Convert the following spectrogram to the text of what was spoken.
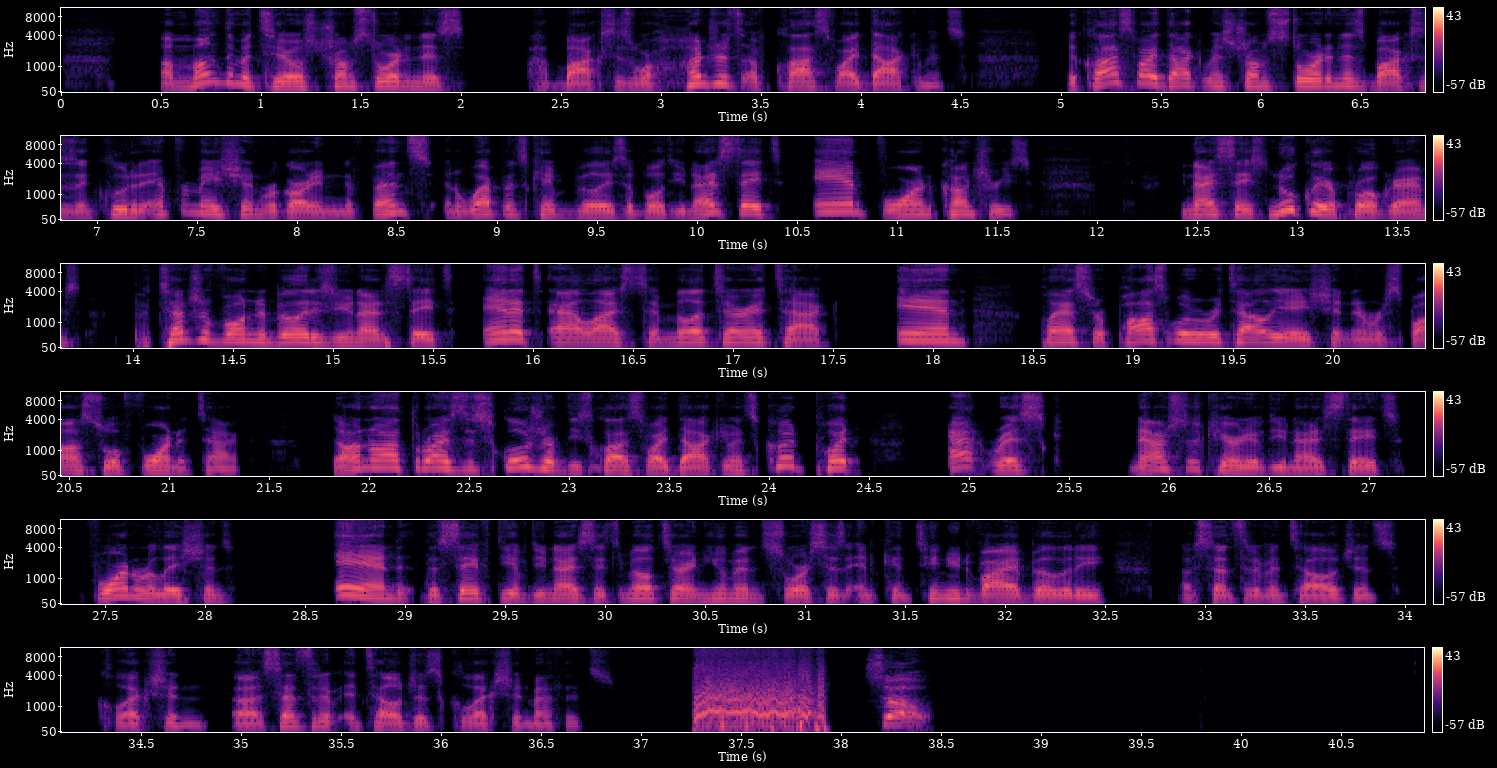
Among the materials Trump stored in his uh, boxes were hundreds of classified documents. The classified documents Trump stored in his boxes included information regarding defense and weapons capabilities of both the United States and foreign countries, United States nuclear programs, potential vulnerabilities of the United States and its allies to military attack, and plans for possible retaliation in response to a foreign attack. The unauthorized disclosure of these classified documents could put at risk national security of the United States, foreign relations, and the safety of the United States military and human sources and continued viability of sensitive intelligence collection, uh, sensitive intelligence collection methods. So,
